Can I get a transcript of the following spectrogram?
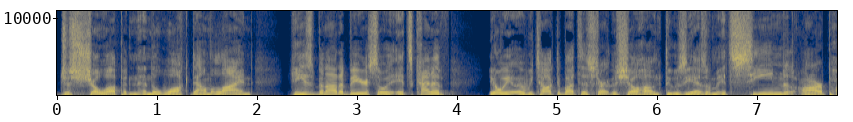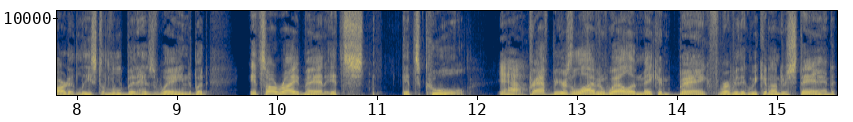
just show up and, and they'll walk down the line. He's been out of beer, so it's kind of you know we, we talked about to start the show how enthusiasm it seemed on our part at least a little bit has waned, but it's all right, man. It's it's cool. Yeah. Craft beer is alive and well and making bank from everything we can understand.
